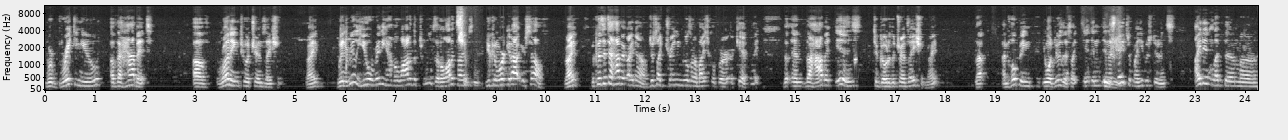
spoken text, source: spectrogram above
we're breaking you of the habit of running to a translation, right? When really you already have a lot of the tools that a lot of times you can work it out yourself, right? Because it's a habit right now, just like training wheels on a bicycle for a kid, right? The, and the habit is to go to the translation, right? But I'm hoping you won't do this. Like in, in, in the states with my Hebrew students, I didn't let them, uh,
